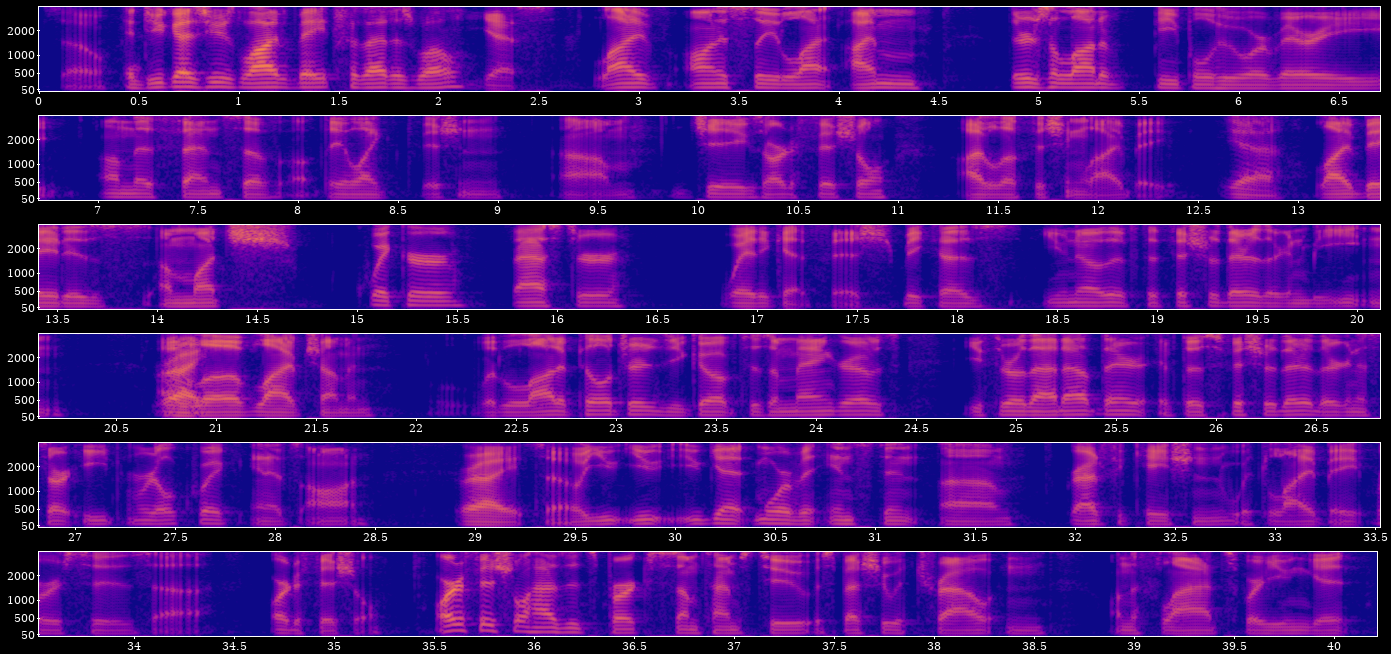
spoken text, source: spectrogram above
So And do you guys use live bait for that as well? Yes, live. Honestly, li- I'm. There's a lot of people who are very on the fence of uh, they like fishing um, jigs, artificial. I love fishing live bait. Yeah. Live bait is a much quicker, faster way to get fish because you know if the fish are there, they're going to be eaten. I love live chumming. With a lot of pilchards, you go up to some mangroves, you throw that out there. If those fish are there, they're going to start eating real quick, and it's on. Right. So you you, you get more of an instant um, gratification with live bait versus uh, artificial. Artificial has its perks sometimes too, especially with trout and on the flats where you can get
